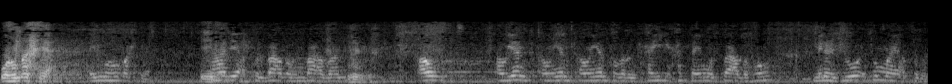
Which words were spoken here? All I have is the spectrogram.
وهم أحياء. أي وهم أحياء. إيه. فهل يأكل بعضهم بعضا؟ نعم. أو أو ينت أو ينت أو ينتظر الحي حتى يموت بعضهم من الجوع ثم يأكله.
